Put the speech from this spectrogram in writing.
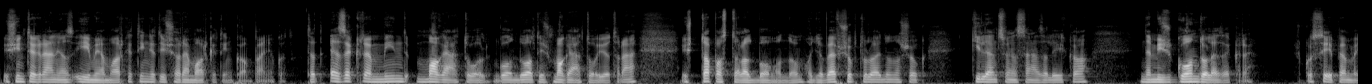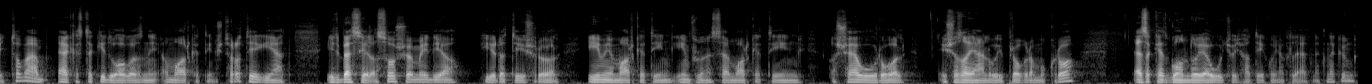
és integrálni az e-mail marketinget és a remarketing kampányokat. Tehát ezekre mind magától gondolt és magától jött rá, és tapasztalatból mondom, hogy a webshop tulajdonosok 90%-a nem is gondol ezekre akkor szépen megy tovább, elkezdte kidolgozni a marketing stratégiát. Itt beszél a social media hirdetésről, e-mail marketing, influencer marketing, a SEO-ról és az ajánlói programokról. Ezeket gondolja úgy, hogy hatékonyak lehetnek nekünk.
